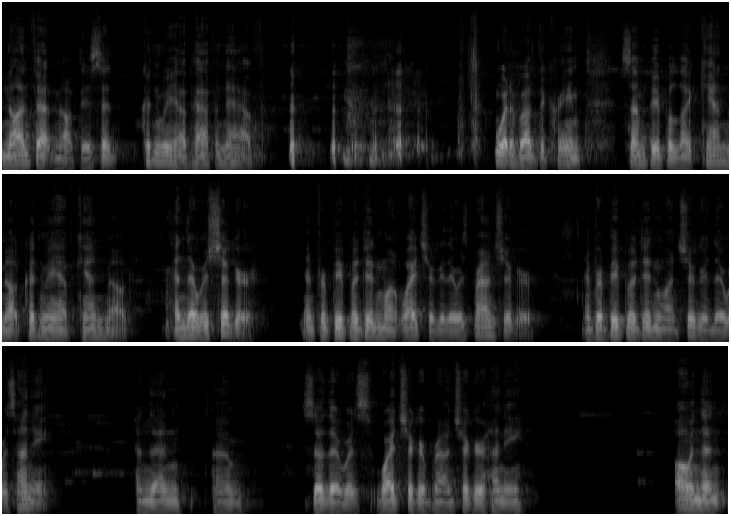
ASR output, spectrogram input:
non-fat milk. They said, couldn't we have half and half? what about the cream? Some people like canned milk. Couldn't we have canned milk? And there was sugar. And for people who didn't want white sugar, there was brown sugar. And for people who didn't want sugar, there was honey. And then, um, so there was white sugar, brown sugar, honey. Oh, and then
